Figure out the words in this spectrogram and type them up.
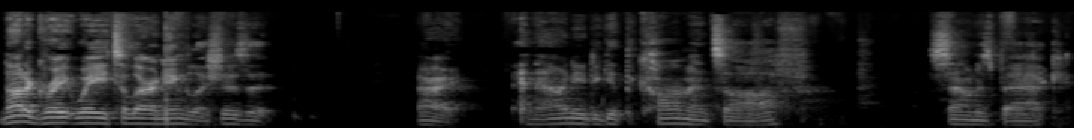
Not a great way to learn English, is it? All right. And now I need to get the comments off. Sound is back.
